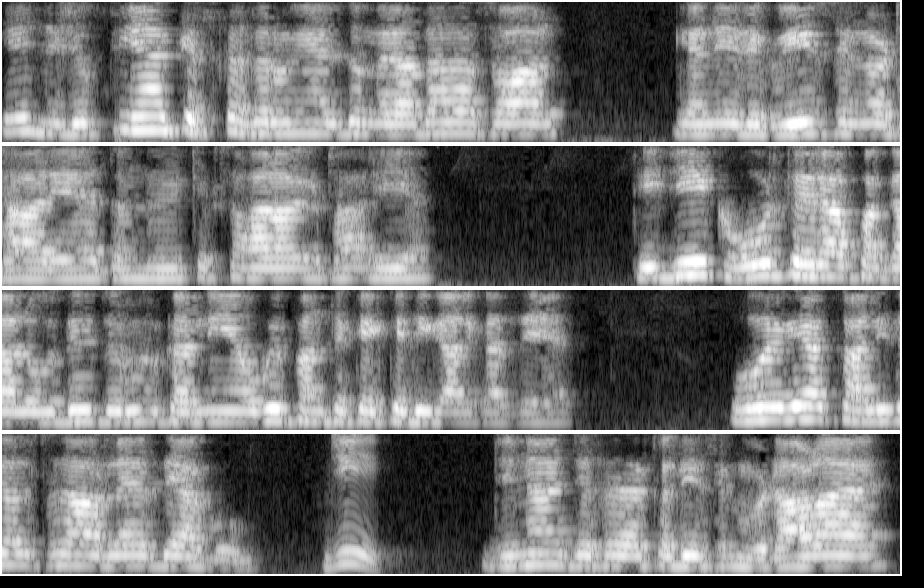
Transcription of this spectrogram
ਕਿ ਨਿਯੁਕਤੀਆਂ ਕਿਸ ਕਦਰ ਹੋਈਆਂ? ਜਦੋਂ ਮਰਿਆਦਾ ਦਾ ਸਵਾਲ ਗਿਆਨੀ ਰਗਵੀਰ ਸਿੰਘ ਉਠਾ ਰਿਹਾ ਹੈ ਤੰਦੂਰੀ ਟਕਸਾਲ ਉਠਾ ਰਹੀ ਹੈ ਤੀਜੀ ਇੱਕ ਹੋਰ ਤੇਰਾ ਆਪਾਂ ਗੱਲ ਉਹਦੀ ਜ਼ਰੂਰ ਕਰਨੀ ਹੈ ਉਹ ਵੀ ਪੰਥਕ ਏਕੇ ਦੀ ਗੱਲ ਕਰਦੇ ਆ। ਉਹ ਹੈਗੇ ਅਕਾਲੀ ਦਲ ਸੁਧਾਰ ਲਹਿਰ ਦੇ ਆਗੂ। ਜੀ। ਜਿਨ੍ਹਾਂ ਜਥੇਦਾਰ ਕੁਲਦੀਪ ਸਿੰਘ ਵਡਾਲਾ ਹੈ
